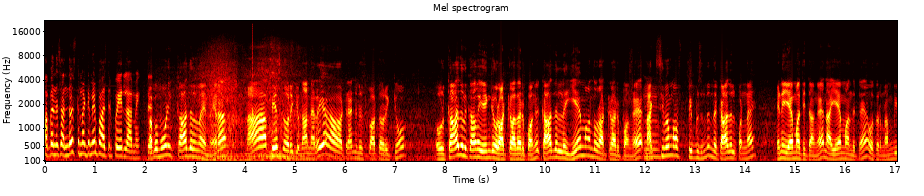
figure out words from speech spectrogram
அப்போ அந்த சந்தோஷத்தை மட்டுமே பார்த்துட்டு போயிடலாமே அப்போ மோனி காதல்னா என்ன? ஏன்னா நான் பேசின வரைக்கும் நான் நிறையா ட்ரான்ஸ்ஜெண்டர்ஸ் பார்த்த வரைக்கும் ஒரு காதலுக்காக ஏங்க ஒரு ஆட்களாக தான் இருப்பாங்க. காதலில் ஏமாந்த ஒரு ஆட்களாக இருப்பாங்க. மேக்ஸிமம் ஆஃப் பீப்புள்ஸ் வந்து இந்த காதல் பண்ண என்னை ஏமாத்திட்டாங்க. நான் ஏமாந்துட்டேன். ஒருத்தர் நம்பி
